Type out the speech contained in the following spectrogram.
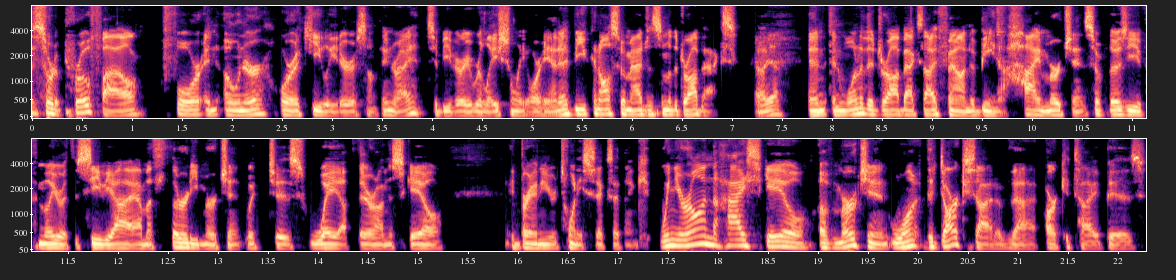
sort of profile for an owner or a key leader or something, right? To be very relationally oriented. But you can also imagine some of the drawbacks. Oh, yeah. And, and one of the drawbacks I found of being a high merchant. So, for those of you familiar with the CVI, I'm a 30 merchant, which is way up there on the scale. Brandon, you're 26, I think. When you're on the high scale of merchant, one, the dark side of that archetype is,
